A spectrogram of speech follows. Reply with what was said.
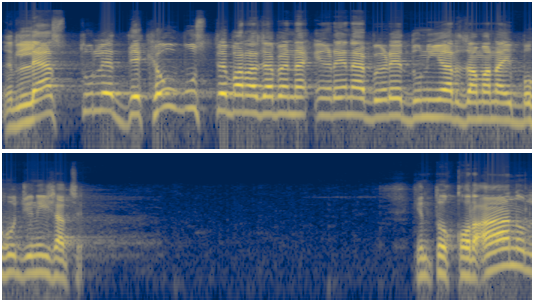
ল্যাস তুলে দেখেও বুঝতে পারা যাবে না, এড়ে না বেড়ে দুনিয়ার জামানায় বহু জিনিস আছে। কিন্তু কোরআনুল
